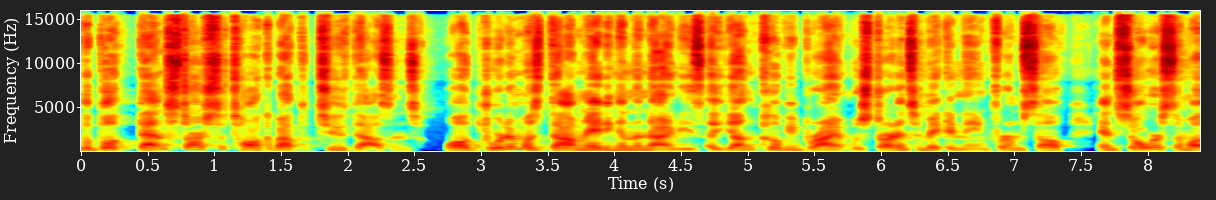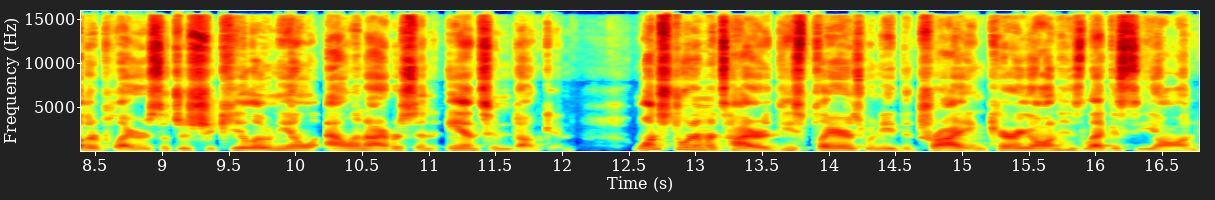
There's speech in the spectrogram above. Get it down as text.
The book then starts to talk about the 2000s. While Jordan was dominating in the 90s, a young Kobe Bryant was starting to make a name for himself, and so were some other players such as Shaquille O'Neal, Allen Iverson, and Tim Duncan. Once Jordan retired, these players would need to try and carry on his legacy on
